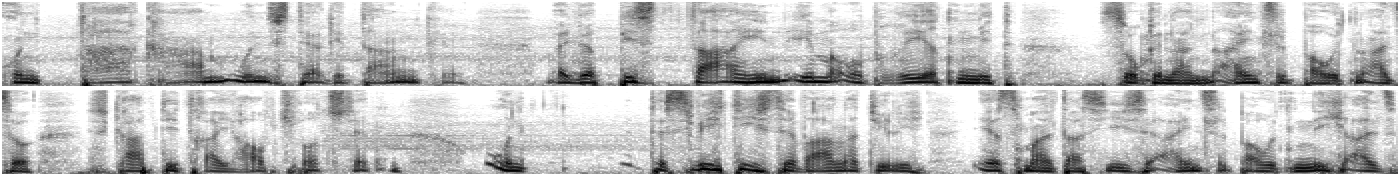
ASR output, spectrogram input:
Und da kam uns der Gedanke, weil wir bis dahin immer operierten mit sogenannten Einzelbauten. Also es gab die drei Hauptsportstätten und das Wichtigste war natürlich erstmal, dass diese Einzelbauten nicht als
